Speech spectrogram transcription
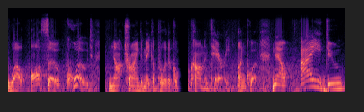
while also, quote, not trying to make a political commentary unquote. Now i do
